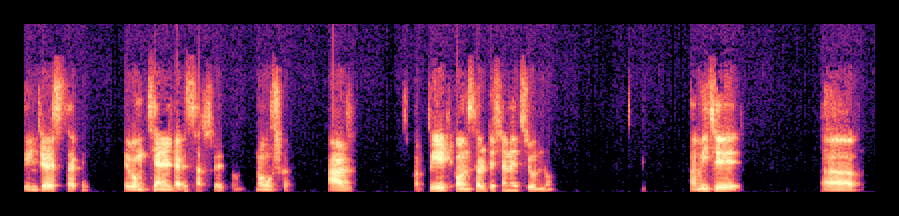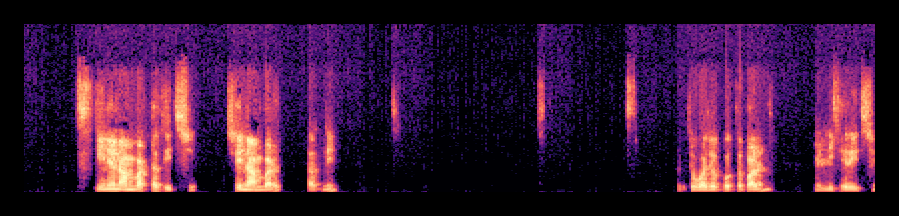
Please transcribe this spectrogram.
ইন্টারেস্ট থাকে, এবং চ্যানেলটাকে সাবস্ক্রাইব করুন। নমস্কার। আর পেড কনসালটেশনের জন্য আমি যে স্ক্রিনে নাম্বারটা দিচ্ছি, সেই নাম্বারে আপনি যোগাযোগ করতে পারেন লিখে দিচ্ছি।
